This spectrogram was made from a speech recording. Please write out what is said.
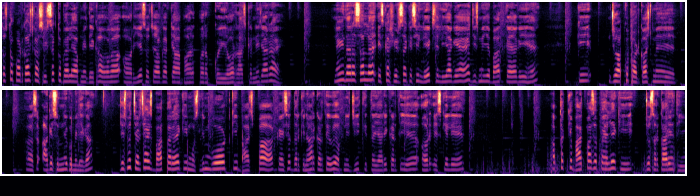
दोस्तों पॉडकास्ट का शीर्षक तो पहले आपने देखा होगा और ये सोचा होगा, क्या भारत पर अब कोई और राज करने जा रहा है? नहीं, दरअसल इसका शीर्षक किसी लेख से लिया गया है, जिसमें ये बात कहा गई है कि जो आपको पॉडकास्ट में आगे सुनने को मिलेगा, जिसमें चर्चा इस बात पर है कि मुस्लिम वोट की भाजपा कैसे दरकिनार करते हुए अपनी जीत की तैयारी करती है और इसके लिए अब तक के भाजपा से पहले की जो सरकारें थीं,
